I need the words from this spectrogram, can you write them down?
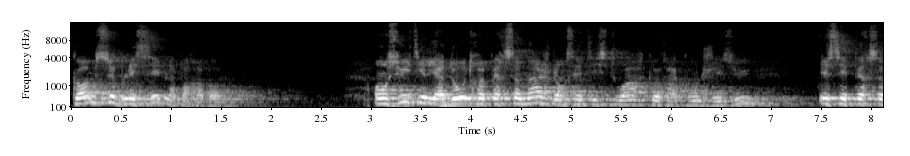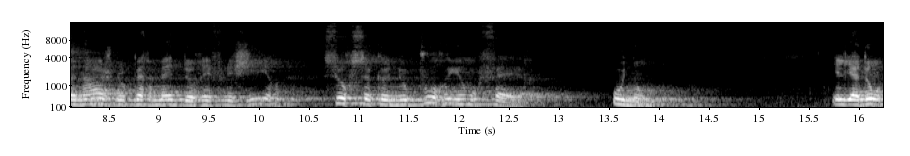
comme ce blessé de la parabole. Ensuite, il y a d'autres personnages dans cette histoire que raconte Jésus, et ces personnages nous permettent de réfléchir sur ce que nous pourrions faire ou non. Il y a donc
